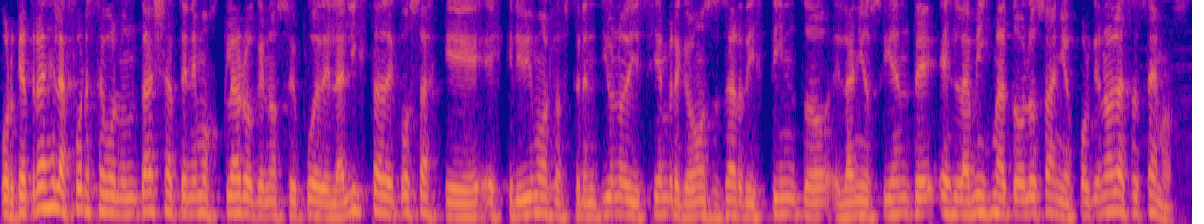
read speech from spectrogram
porque a través de la fuerza de voluntad ya tenemos claro que no se puede. La lista de cosas que escribimos los 31 de diciembre que vamos a hacer distinto el año siguiente es la misma todos los años, porque no las hacemos.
